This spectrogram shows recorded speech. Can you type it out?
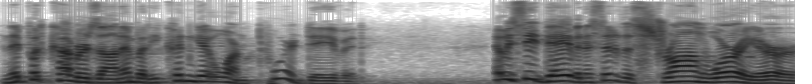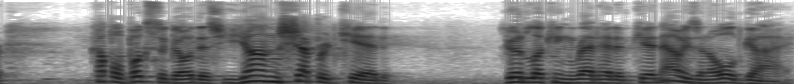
And they put covers on him, but he couldn't get warm. Poor David. And we see David, instead of the strong warrior, a couple books ago, this young shepherd kid good looking redheaded kid. Now he's an old guy.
